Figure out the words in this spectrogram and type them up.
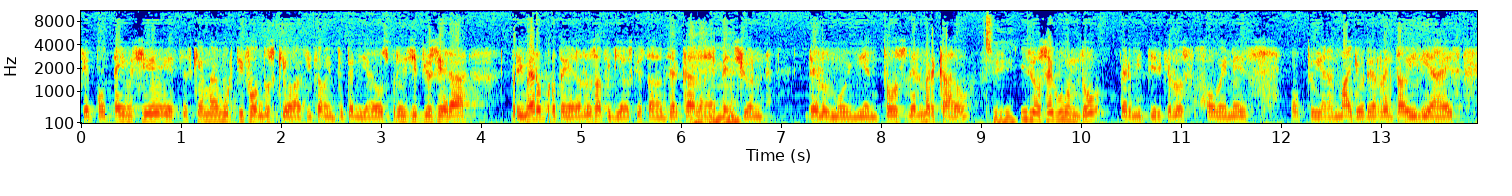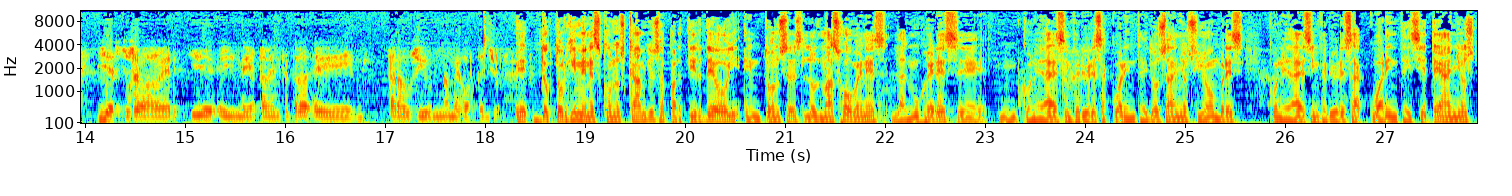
se potencie este esquema de multifondos que básicamente tenía dos principios, era primero proteger a los afiliados que estaban cerca de la de pensión de los movimientos del mercado y lo segundo, permitir que los jóvenes obtuvieran mayores rentabilidades y esto se va a ver eh, inmediatamente eh, traducido en una mejor pensión. Eh, doctor Jiménez, con los cambios a partir de hoy, entonces los más jóvenes, las mujeres mm, con edades inferiores a 42 años y hombres con edades inferiores a 47 años,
